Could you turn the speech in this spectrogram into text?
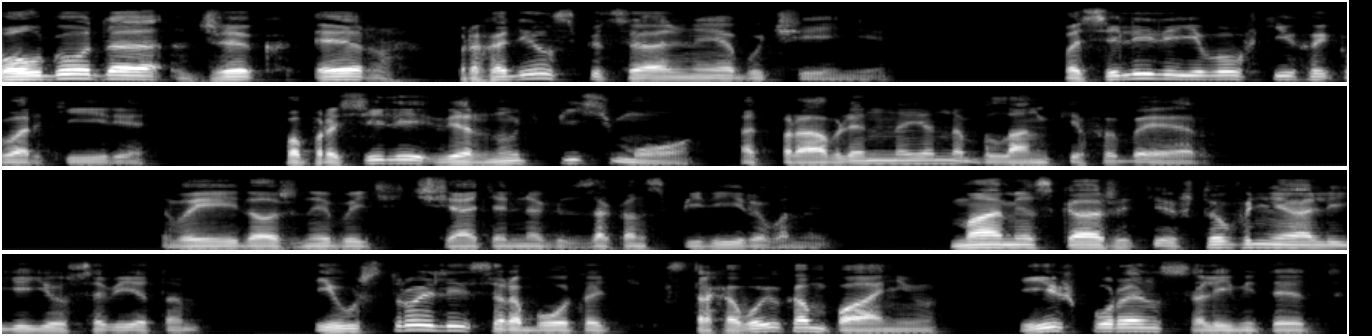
Полгода Джек Р. проходил специальное обучение. Поселили его в тихой квартире, попросили вернуть письмо, отправленное на бланке ФБР. Вы должны быть тщательно законспирированы. Маме скажете, что вняли ее советом и устроились работать в страховую компанию Ишпуренс Лимитед,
